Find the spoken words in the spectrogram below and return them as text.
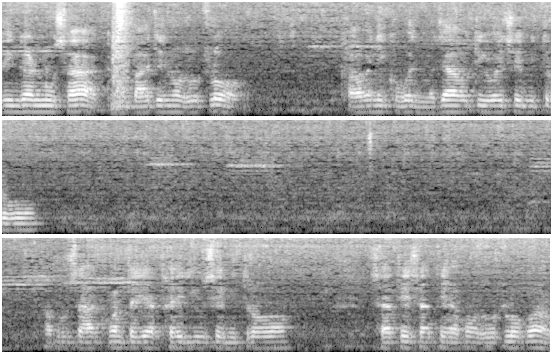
રીંગણનું શાક અને બાજરીનો રોટલો ખાવાની ખૂબ જ મજા આવતી હોય છે મિત્રો. આપણું શાક પણ તૈયાર થઈ રહ્યું છે મિત્રો. સાથે સાથે આપણો રોટલો પણ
